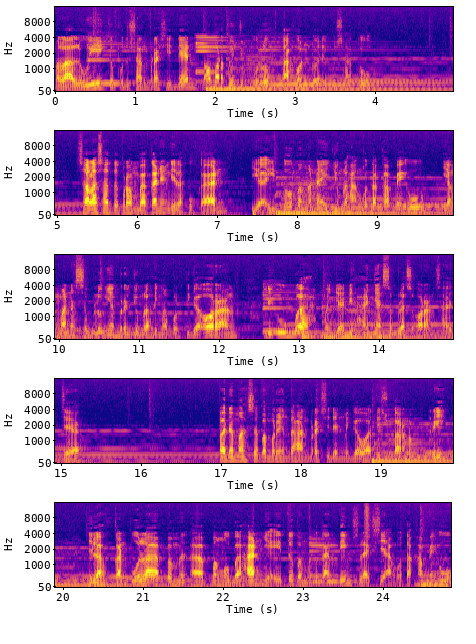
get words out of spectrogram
melalui keputusan Presiden nomor 70 tahun 2001. Salah satu perombakan yang dilakukan yaitu mengenai jumlah anggota KPU yang mana sebelumnya berjumlah 53 orang diubah menjadi hanya 11 orang saja. Pada masa pemerintahan Presiden Megawati Soekarno Putri, dilakukan pula eh, pengubahan yaitu pembentukan tim seleksi anggota KPU.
